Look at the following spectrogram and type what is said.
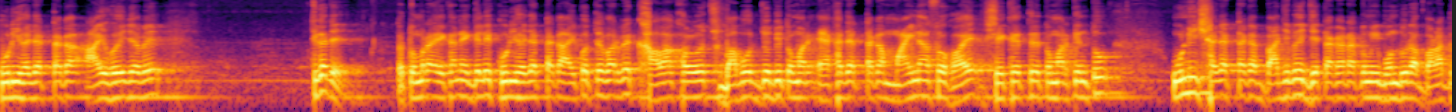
কুড়ি হাজার টাকা আয় হয়ে যাবে। ঠিক আছে? তো তোমরা এখানে গেলে কুড়ি হাজার টাকা আয় করতে পারবে। খাওয়া খরচ বাবদ যদি তোমার এক হাজার টাকা মাইনাসও হয়, সেক্ষেত্রে তোমার কিন্তু উনিশ হাজার টাকা বাজবে। যে টাকাটা তুমি বন্ধুরা বাড়াতে,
